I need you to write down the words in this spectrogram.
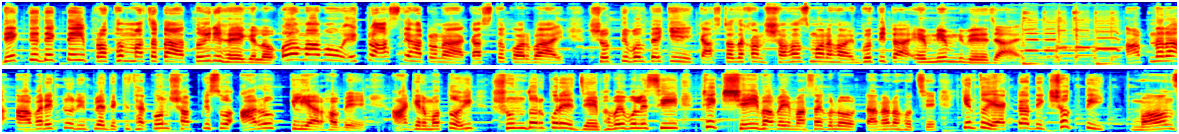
দেখতে দেখতেই প্রথম মাচাটা তৈরি হয়ে গেল। ও মামু, একটু আস্তে হাঁটো না, কাজ তো করবাই। সত্যি বলতে কি, কাজটা যখন সহজ মনে হয়, গতিটা এমনি এমনি বেড়ে যায়। আপনারা আবার একটু রিপ্লে দেখতে থাকুন, সবকিছু আরও ক্লিয়ার হবে। আগের মতোই সুন্দর করে যেভাবে বলেছি, ঠিক সেইভাবেই মাছাগুলো টানানো হচ্ছে। কিন্তু একটা দিক সত্যি মঞ্চ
